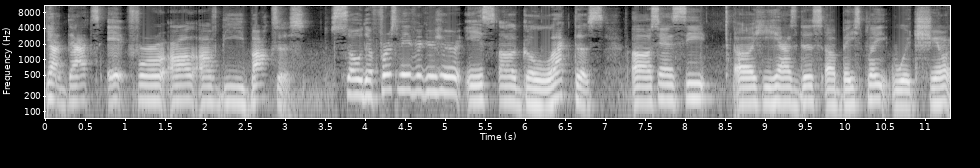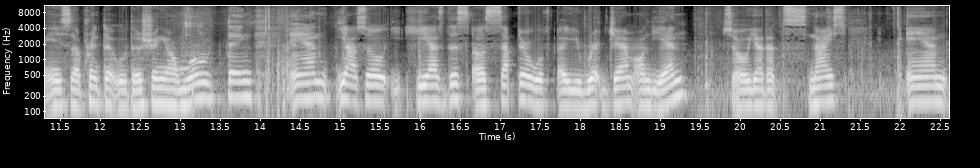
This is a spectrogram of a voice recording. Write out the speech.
yeah, that's it for all of the boxes. So the first main figure here is uh, Galactus. Uh, so you can see uh, he has this uh, base plate which you know is uh, printed with the Sheng Yuan World thing and yeah so he has this uh, scepter with a red gem on the end so yeah that's nice and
